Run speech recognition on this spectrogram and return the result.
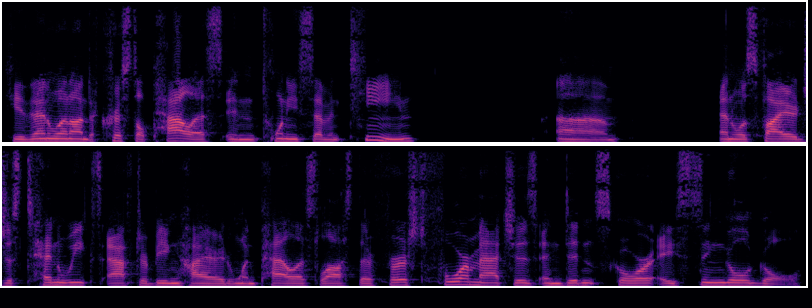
he then went on to Crystal Palace in 2017 um, and was fired just 10 weeks after being hired when Palace lost their first four matches and didn't score a single goal.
